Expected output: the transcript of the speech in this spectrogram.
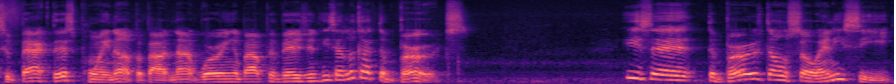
to back this point up about not worrying about provision, he said, Look at the birds. He said, The birds don't sow any seed,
